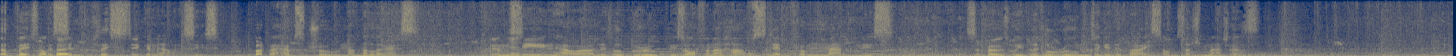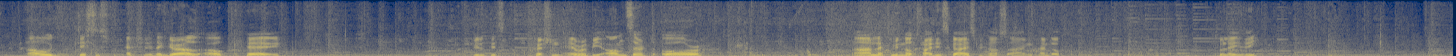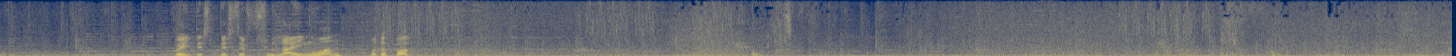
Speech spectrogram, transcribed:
A bit of a simplistic analysis, but perhaps true nonetheless. And Yeah. seeing how our little group is often a half step from madness, I suppose we've little room to give advice on such matters. Oh, this is actually the girl, okay. Will this question ever be answered, or... Uh, let me not fight these guys, because I'm kind of too lazy. Wait, this this the flying one? What the fuck?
